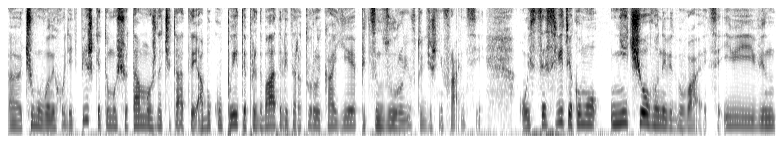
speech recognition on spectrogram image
Е, чому вони ходять пішки? Тому що там можна читати або купити, придбати літературу, яка є під цензурою в тодішній Франції. Ось це світ, в якому нічого не відбувається. І він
